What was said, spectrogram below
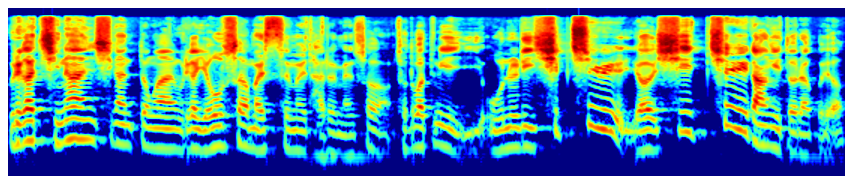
우리가 지난 시간 동안 우리가 여호수아 말씀을 다루면서 저도 봤더니 오늘이 17, 17강이더라고요.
